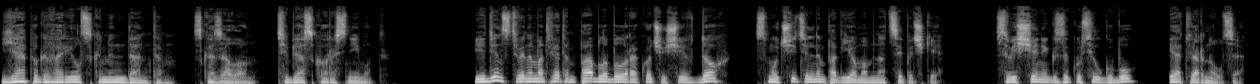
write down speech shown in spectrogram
«Я поговорил с комендантом», — сказал он. «Тебя скоро снимут». Единственным ответом Пабло был ракочущий вдох с мучительным подъемом на цыпочки. Священник закусил губу и отвернулся.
